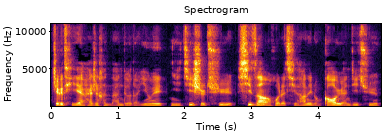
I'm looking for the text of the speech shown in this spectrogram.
这个体验还是很难得的，因为你即使去西藏或者其他那种高原地区。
